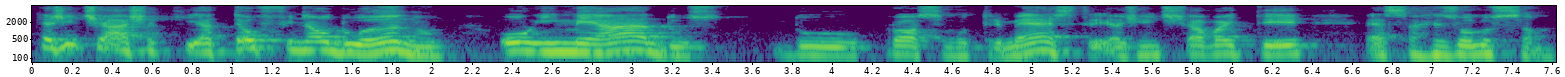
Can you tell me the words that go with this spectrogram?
que a gente acha que até o final do ano, ou em meados do próximo trimestre, a gente já vai ter essa resolução.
